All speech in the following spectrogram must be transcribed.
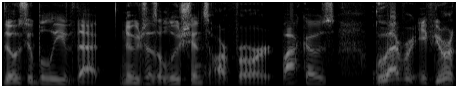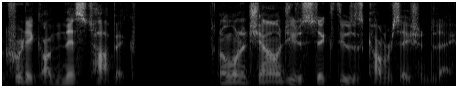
Those who believe that New Year's resolutions are for wackos. Whoever, if you're a critic on this topic, I want to challenge you to stick through this conversation today.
